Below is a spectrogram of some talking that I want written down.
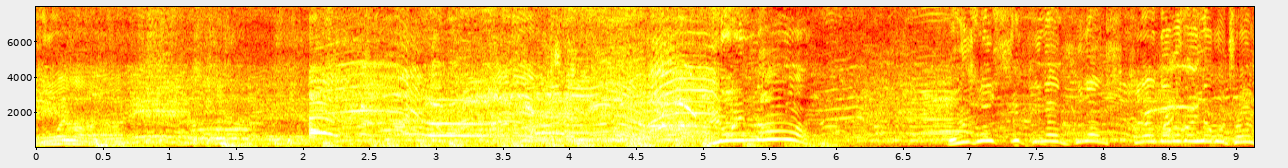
너무 많이 와가지고. 일로 임마! 어디서 씨 그냥 그냥 그냥 넘어가려고 저. 야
